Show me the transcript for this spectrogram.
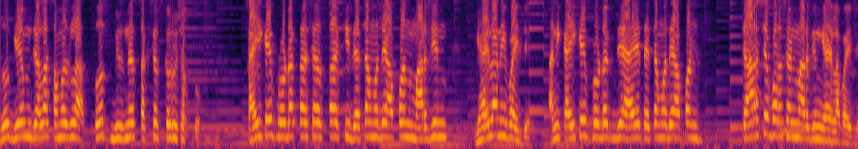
जो गेम ज्याला समजला तोच बिझनेस सक्सेस करू शकतो. काही काही प्रोडक्ट असे असतात की ज्याच्यामध्ये आपण मार्जिन घ्यायला नाही पाहिजे आणि काही काही प्रोडक्ट जे आहे त्याच्यामध्ये आपण चारशे पर्सेंट मार्जिन घ्यायला पाहिजे.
